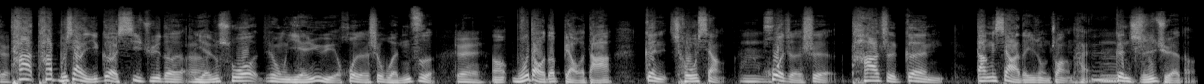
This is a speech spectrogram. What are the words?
对他他不像一个戏剧的言说这种言语或者是文字，对啊，舞蹈的表达更抽象，嗯，或者是他是。更当下的一种状态，更直觉的。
